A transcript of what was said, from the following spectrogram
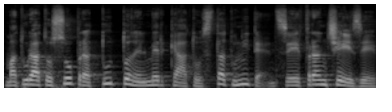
maturato soprattutto nel mercato statunitense e francese.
